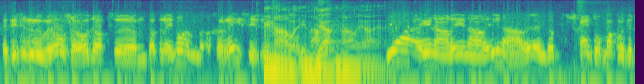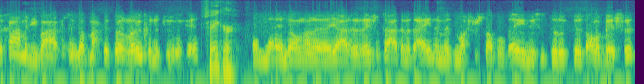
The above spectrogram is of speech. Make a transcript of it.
het is natuurlijk wel zo dat, eh, dat er enorm geraced is. Inhalen, inhalen, inhalen, ja. ja. Ja, inhalen, inhalen, inhalen. En dat schijnt toch makkelijker te gaan met die wagens. En dat maakt het wel leuker natuurlijk, hè. Zeker. En, en dan, eh, ja, de resultaten aan het einde met Max Verstappen op één is natuurlijk het allerbeste.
